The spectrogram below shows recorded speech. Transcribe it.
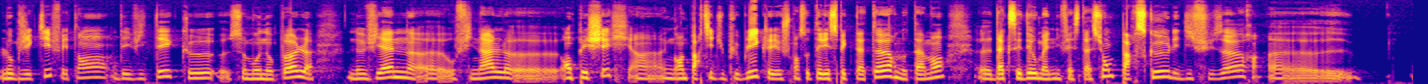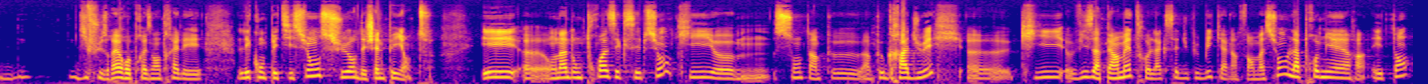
L'objectif étant d'éviter que ce monopole ne vienne euh, au final euh, empêcher une grande partie du public, et je pense aux téléspectateurs notamment, d'accéder aux manifestations parce que les diffuseurs diffuserait, représenterait les, compétitions sur des chaînes payantes. Et euh, on a donc trois exceptions qui euh, sont un peu, graduées, euh, qui visent à permettre l'accès du public à l'information. La première étant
